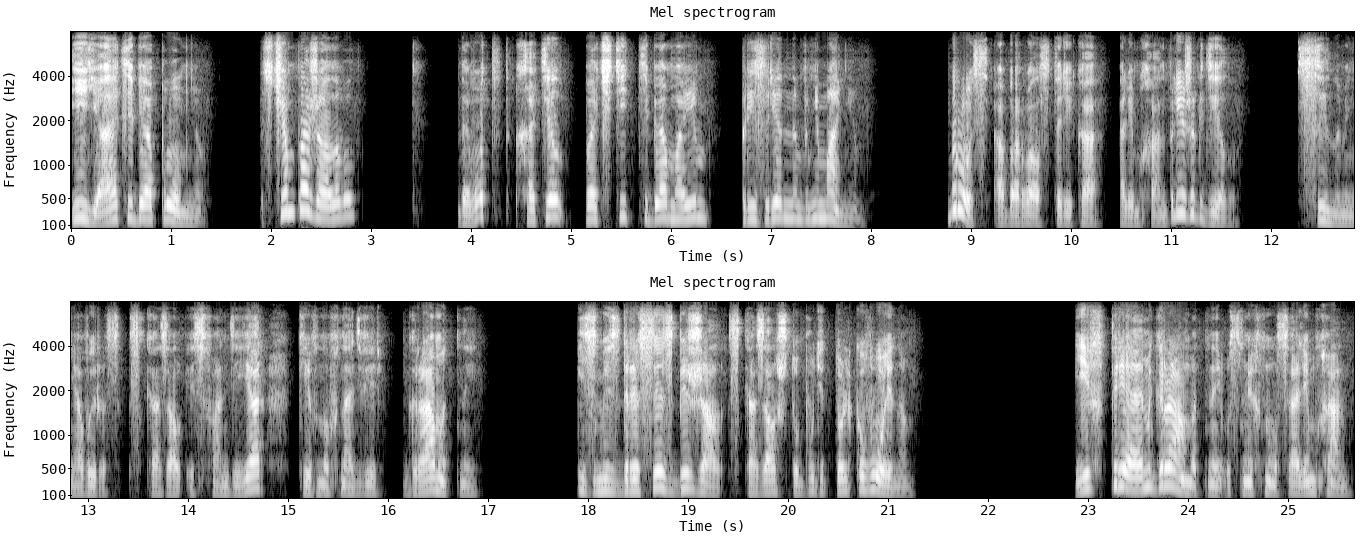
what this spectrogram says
«И я тебя помню. С чем пожаловал?» «Да вот хотел почтить тебя моим презренным вниманием». «Брось», — оборвал старика Алимхан, — «ближе к делу». «Сын у меня вырос», — сказал Исфандияр, кивнув на дверь. «Грамотный, из Мездресе сбежал, сказал, что будет только воином. И впрямь грамотный, усмехнулся Алимхан.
